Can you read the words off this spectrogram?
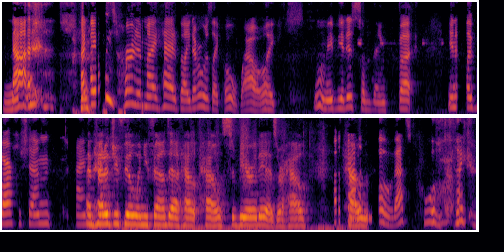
not I, I always heard in my head but i never was like oh wow like oh maybe it is something but you know like baruch hashem I'm, and how did you feel when you found out how how severe it is or how oh, how like, oh that's cool like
